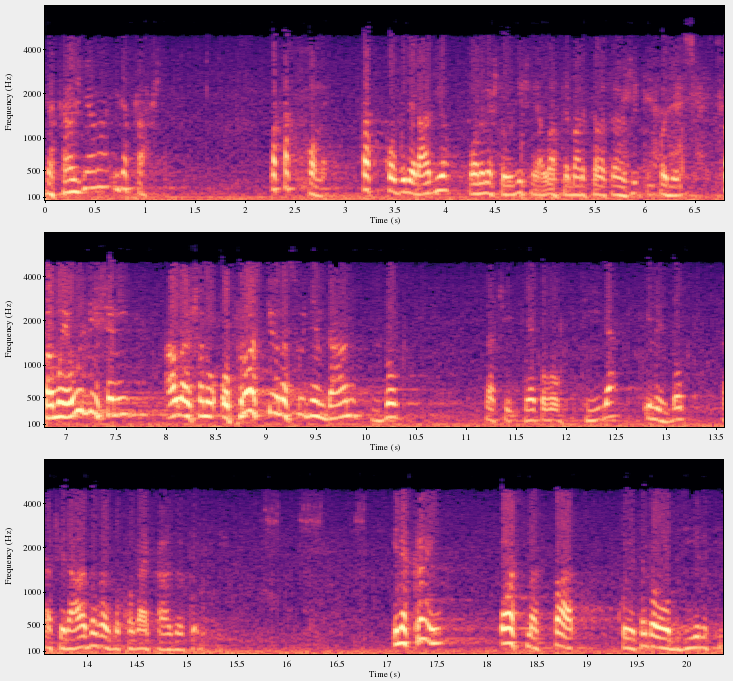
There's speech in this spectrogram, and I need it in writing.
da kažnjava i da prašta. Pa kako kome? Kako ko bude radio onome što uzvišeni Allah te bar sada traži od njega. Pa mu je uzvišeni Allah šanu oprostio na sudnjem danu zbog znači njegovog cilja ili zbog znači razloga zbog koga je kazao tebi. I na kraju osma stvar koju treba obziriti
